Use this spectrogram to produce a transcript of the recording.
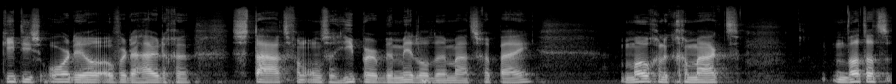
kritisch oordeel over de huidige staat van onze hyperbemiddelde maatschappij mogelijk gemaakt wat dat,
